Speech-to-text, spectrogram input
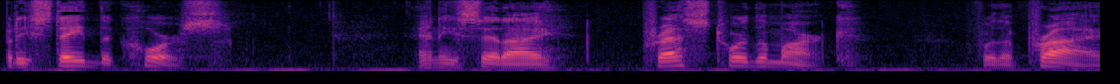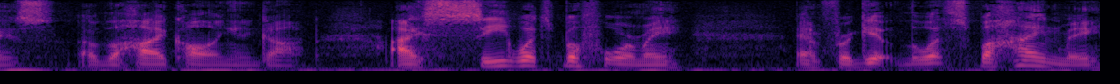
But he stayed the course, and he said, "I press toward the mark for the prize of the high calling in God. I see what's before me, and forget what's behind me."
